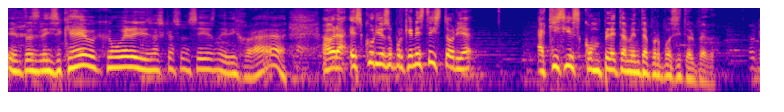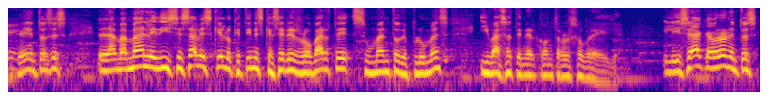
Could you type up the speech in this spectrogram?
Y entonces le dice, ¿qué? güey? ¿Cómo era? Y dice, es que es un cisne. Y dijo, ah. Ahora, es curioso porque en esta historia, aquí sí es completamente a propósito el pedo. Ok. Ok, Entonces, la mamá le dice, ¿sabes qué? Lo que tienes que hacer es robarte su manto de plumas y vas a tener control sobre ella. Y le dice, ah, cabrón, entonces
